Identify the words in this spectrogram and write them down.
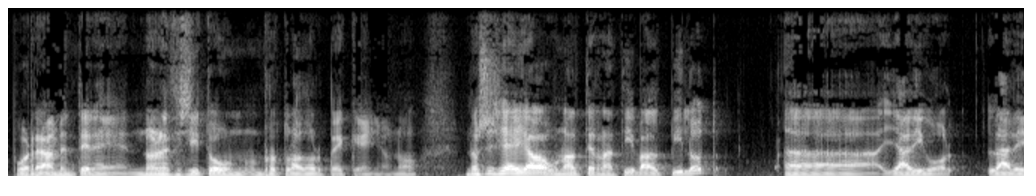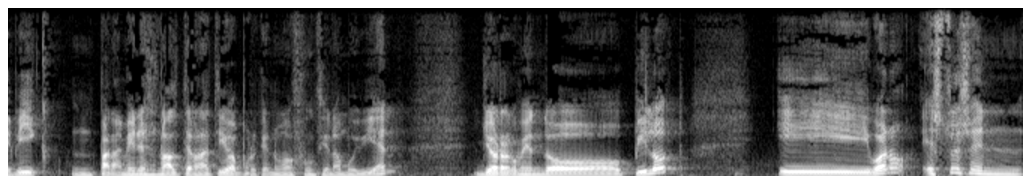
pues realmente no necesito un, rotulador pequeño, ¿no? No sé si hay alguna alternativa al Pilot. Eh, ya digo, la de Vic para mí no es una alternativa porque no me funciona muy bien. Yo recomiendo Pilot. Y bueno, esto es en,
